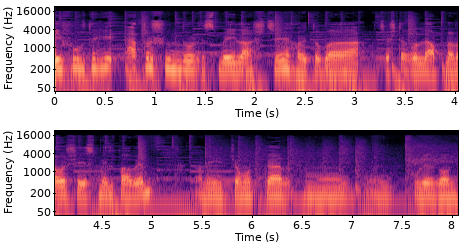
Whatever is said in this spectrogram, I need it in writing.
এই ফুল থেকে এত সুন্দর স্মেল আসছে হয়তো বা চেষ্টা করলে আপনারাও সেই স্মেল পাবেন। আমি চমৎকার ফুলের গন্ধ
